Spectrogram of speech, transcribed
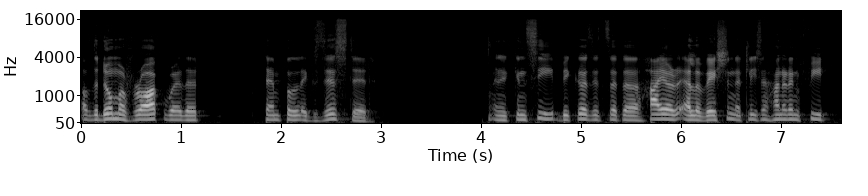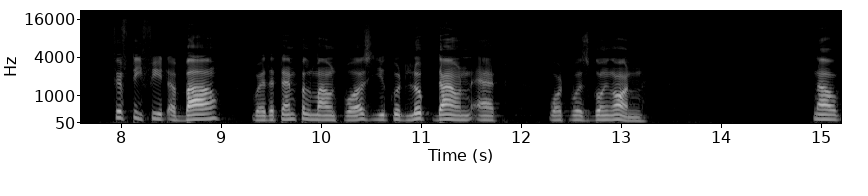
of the Dome of Rock where the temple existed. And you can see because it's at a higher elevation, at least 100 feet, 50 feet above where the Temple Mount was, you could look down at what was going on. Now,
